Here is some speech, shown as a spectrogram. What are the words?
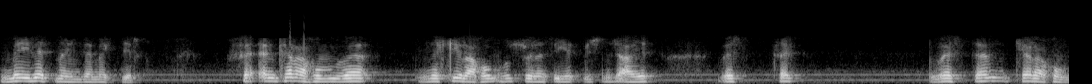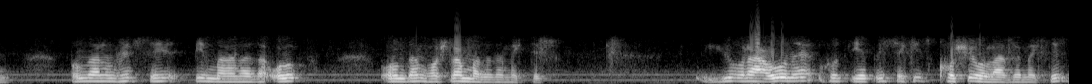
meyletmeyin demektir. Fe enkerahum ve nekirahum Hud suresi 70. ayet vesten kerahum bunların hepsi bir manada olup ondan hoşlanmadı demektir. Yura'une Hud 78 koşuyorlar demektir.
